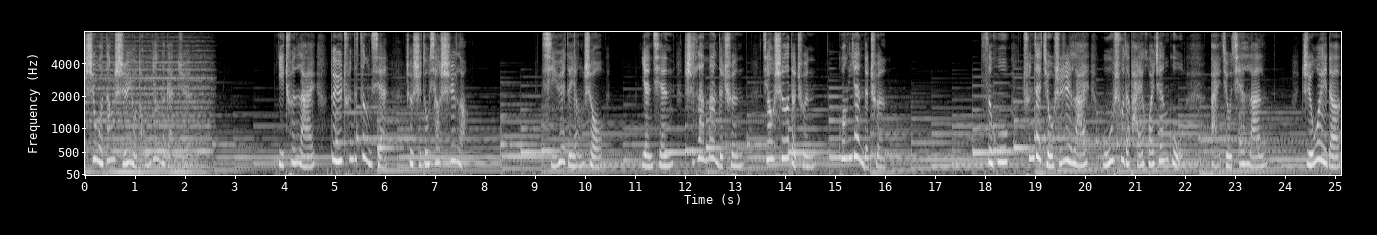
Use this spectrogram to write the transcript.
使我当时有同样的感以。春来，对于春的赠献，这时都消失了。喜悦的扬手，眼前是烂漫的春，娇奢的春，光艳的春。似乎春在九十日来，无数的徘徊瞻顾，百就千兰，只为的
